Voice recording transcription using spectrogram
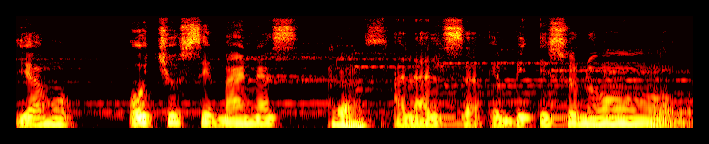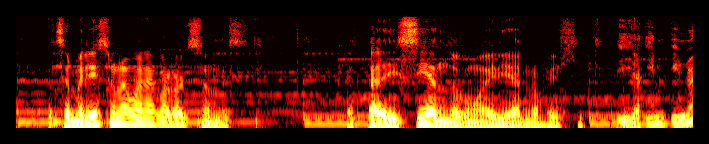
llevamos ocho semanas a la alza. Eso no. Se merece una buena corrección, dice. Está diciendo, como dirían los viejitos. Y, Ya. y- y no,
